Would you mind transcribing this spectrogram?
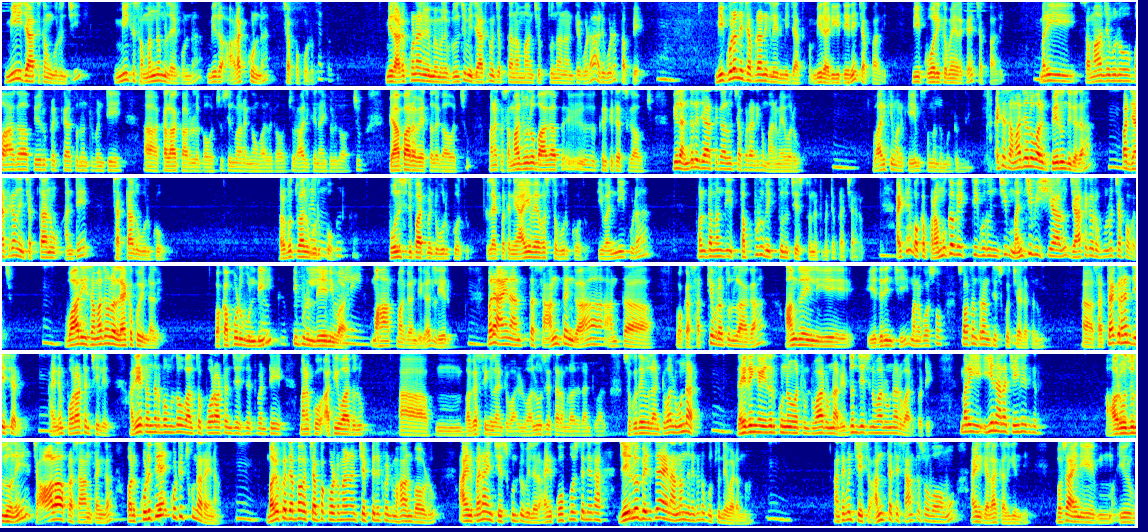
మీ జాతకం గురించి మీకు సంబంధం లేకుండా మీరు అడగకుండా చెప్పకూడదు. చెప్పు మీరు అడగకుండా నేను మిమ్మల్ని పిలిచి మీ జాతకం చెప్తానమ్మా అని చెప్తున్నానంటే కూడా అది కూడా తప్పే. మీకు కూడా నేను చెప్పడానికి లేదు మీ జాతకం. మీరు అడిగితేనే చెప్పాలి. మీ కోరిక మేరకే చెప్పాలి. మరి సమాజంలో బాగా పేరు ప్రఖ్యాతులున్నటువంటి ఆ, కళాకారులు కావచ్చు సినిమా రంగం వాళ్ళు కావచ్చు రాజకీయ నాయకులు కావచ్చు వ్యాపారవేత్తలు కావచ్చు మనకు సమాజంలో బాగా క్రికెటర్స్ కావచ్చు వీళ్ళందరి జాతకాలు చెప్పడానికి మనం ఎవరు మ్మ్. వారికి మనకి ఏం సంబంధం ఉంటుంది అయితే సమాజంలో వారికి పేరుంది కదా. వారి జాతకాలు నేను చెప్తాను అంటే చట్టాలు ఊరుకో ప్రభుత్వాలు ప్రభు- ఊరుకో. పోలీస్ డిపార్ట్మెంట్ ఊరుకోదు లేకపోతే న్యాయ వ్యవస్థ ఊరుకోదు ఇవన్నీ కూడా కొంతమంది తప్పుడు వ్యక్తులు చేస్తున్నటువంటి ప్రచారం. అయితే ఒక ప్రముఖ వ్యక్తి గురించి మంచి విషయాలు జాతక రూపంలో చెప్పవచ్చు. వారు సమాజంలో లేకపోయి ఉండాలి ఒకప్పుడు ఉండి. ఇప్పుడు లేని వారు లేని. మహాత్మా గాంధీ గారు లేరు. మరి ఆయన అంత శాంతంగా అంత ఒక సత్యవ్రతుల్లాగా ఆంగ్లేయుల్ని ఎదిరించి మన కోసం స్వాతంత్రాన్ని తీసుకొచ్చాడు అతను సత్యాగ్రహం చేశాడు మ్మ్. ఆయన పోరాటం చేయలేదు అదే సందర్భంలో వాళ్ళతో పోరాటం చేసినటువంటి మనకు అతివాదులు భగత్ సింగ్ లాంటి వాళ్ళు అల్లూరు సీతారామరాజు లాంటి వాళ్ళు సుఖదేవ్ లాంటి వాళ్ళు ఉన్నారు. ధైర్యంగా ఎదుర్కొన్నటువంటి వారు ఉన్నారు యుద్ధం చేసిన వారు ఉన్నారు వారితోటి మరి ఈయన అలా చేయలేదు కదా ఆ రోజుల్లోనే చాలా ప్రశాంతంగా వారు కొడితే కొట్టించుకున్నారు ఆయన. మరొక దెబ్బ చెప్పకూడమని చెప్పినటువంటి మహానుభావుడు ఆయన పని ఆయన చేసుకుంటూ వెళ్ళారు. ఆయన కోపం వస్తే నేను జైల్లో పెడితే ఆయన అన్నం తినకుండా కూర్చుండేవాడమ్మా. మ్మ్. అంతకుమించి చేసాం అంతటి శాంత స్వభావము ఆయనకి ఎలా కలిగింది? బహుశా ఆయన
